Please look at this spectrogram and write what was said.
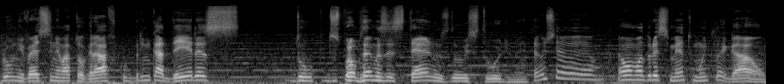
para o universo cinematográfico brincadeiras do, dos problemas externos do estúdio, né? Então isso é, é um amadurecimento muito legal,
